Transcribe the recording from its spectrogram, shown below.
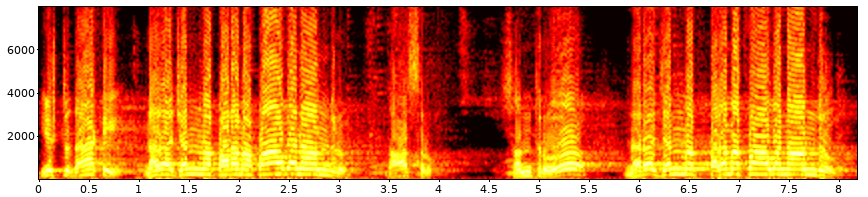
ಇಷ್ಟು ದಾಟಿ ನರ ಜನ್ಮ ಪರಮ ಪಾವನ ಅಂದ್ರು ದಾಸರು. ಸಂತರು ನರ ಜನ್ಮ ಪರಮ ಪಾವನ ಅಂದ್ರು.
